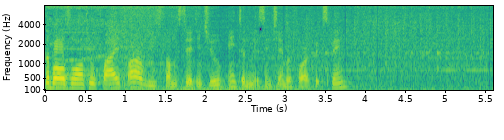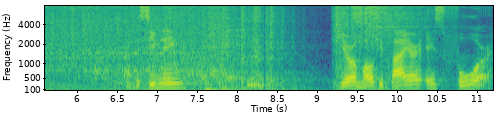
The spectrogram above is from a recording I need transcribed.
The balls 1 through 5 are released from the staging tube into the mixing chamber for a quick spin. And this evening, your multiplier is 4.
